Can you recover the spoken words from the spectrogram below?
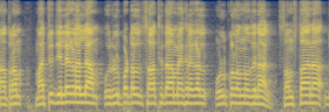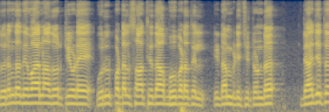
മാത്രം. മറ്റു ജില്ലകളെല്ലാം ഉരുൾപൊട്ടൽ സാധ്യതാ മേഖലകൾ ഉൾക്കൊള്ളുന്നതിനാൽ സംസ്ഥാന ദുരന്ത നിവാരണ അതോറിറ്റിയുടെ ഉരുൾപൊട്ടൽ സാധ്യതാ ഭൂപടത്തിൽ ഇടം പിടിച്ചിട്ടുണ്ട്. രാജ്യത്ത്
